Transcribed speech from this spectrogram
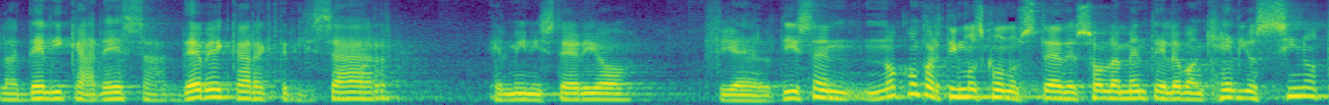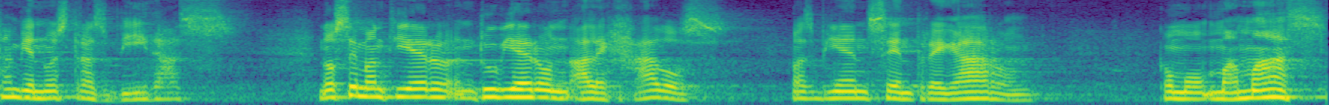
la delicadeza debe caracterizar el ministerio fiel. Dicen, no compartimos con ustedes solamente el Evangelio, sino también nuestras vidas. No se mantuvieron alejados, más bien se entregaron como mamás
